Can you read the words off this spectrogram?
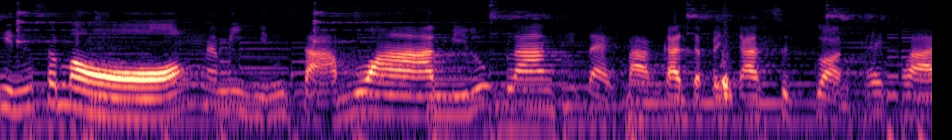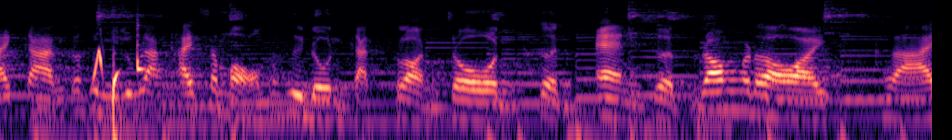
หินสมองนะมีหินสามวานมีรูปร่างที่แตกต่างกันจะเป็นการสึกกร่อนคล้ายๆ กันก็คือมีรูปร่างคล้ายสมองก็คือโดนกัดกร่อนโจรเกิดแอ่งเกิดร่องรอย คล้าย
